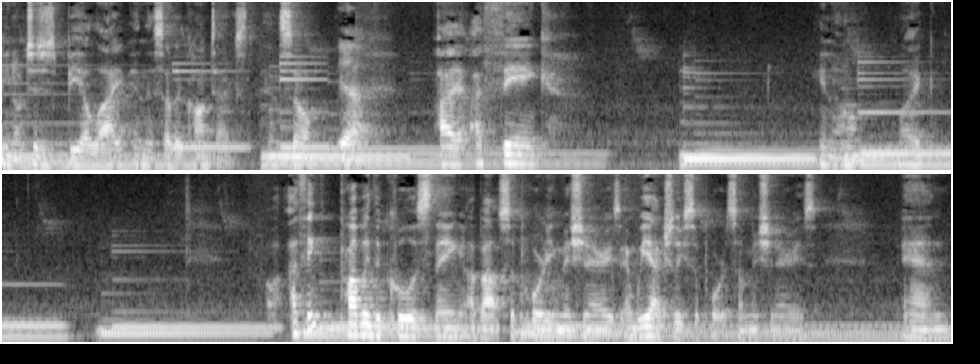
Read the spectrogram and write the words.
you know to just be a light in this other context. And so, yeah, I I think you know like I think probably the coolest thing about supporting missionaries and we actually support some missionaries and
